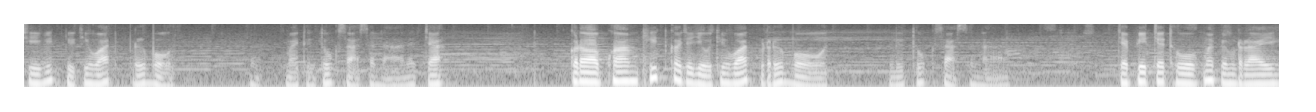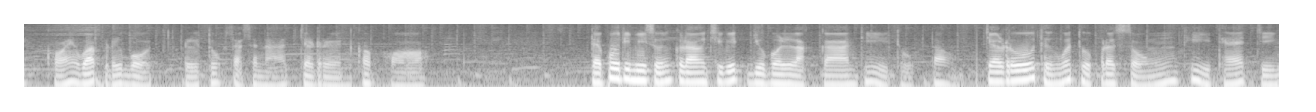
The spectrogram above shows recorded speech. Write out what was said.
ชีวิตอยู่ที่วัดหรือโบสถ์หมายถึงทุกศาสนานะจ๊ะกรอบความคิดก็จะอยู่ที่วัดหรือโบสถ์หรือทุกศาสนา จะผิดจะถูกไม่เป็นไร ขอให้วัดหรือโบสถ์ หรือทุกศาสนาเจริญก็พอ แต่ผู้ที่มีศูนย์กลางชีวิตอยู่บนหลักการที่ถูกต้อง จะรู้ถึงวัตถุประสงค์ที่แท้จริง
